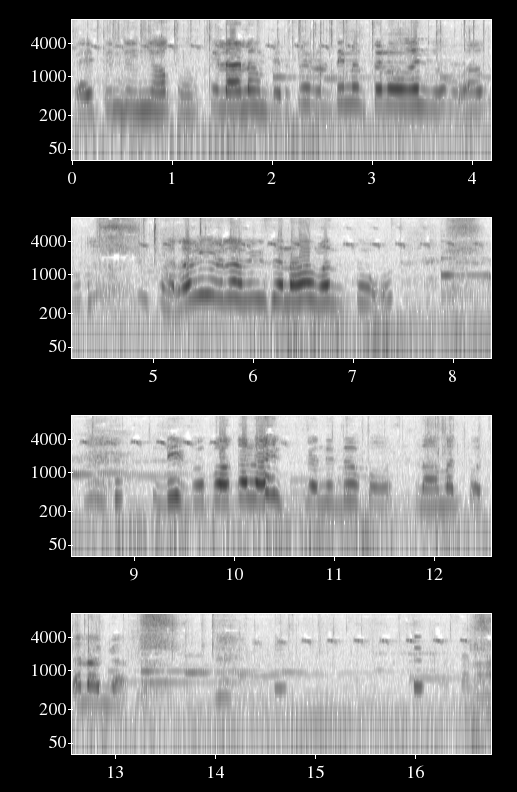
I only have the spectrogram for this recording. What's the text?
Kahit hindi niyo ako kilalang personal, tinutulungan niyo po ako. Maraming maraming salamat po. Hindi ko pa akalain ganito po. Salamat po talaga. Sa mga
